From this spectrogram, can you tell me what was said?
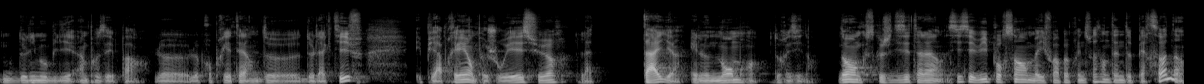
de l'immobilier imposé par le, propriétaire de, l'actif. Et puis après, on peut jouer sur la taille et le nombre de résidents. Donc, ce que je disais tout à l'heure, si c'est 8%, ben, il faut à peu près une soixantaine de personnes.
